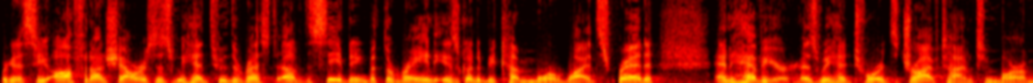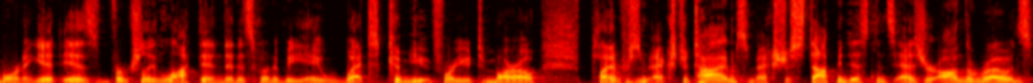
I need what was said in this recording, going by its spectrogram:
We're going to see off and on showers as we head through the rest of this evening, but the rain is going to become more widespread and heavier as we head towards drive time tomorrow morning. It is virtually locked in that it's going to be a wet commute for you tomorrow. Plan for some extra time, some extra stopping distance as you're on the roads,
